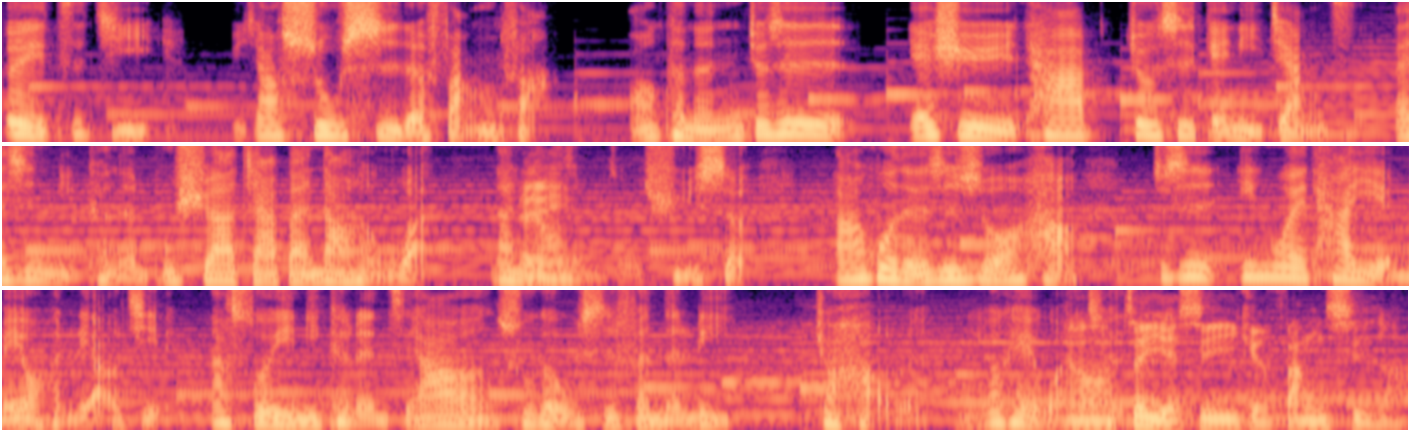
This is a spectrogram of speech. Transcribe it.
对自己比较舒适的方法，然后可能就是也许他就是给你这样子，但是你可能不需要加班到很晚，那你要怎么做取舍？然后或者是说，好，就是因为他也没有很了解，那所以你可能只要出个五十分的力就好了，你又可以完成。这也是一个方式啊。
